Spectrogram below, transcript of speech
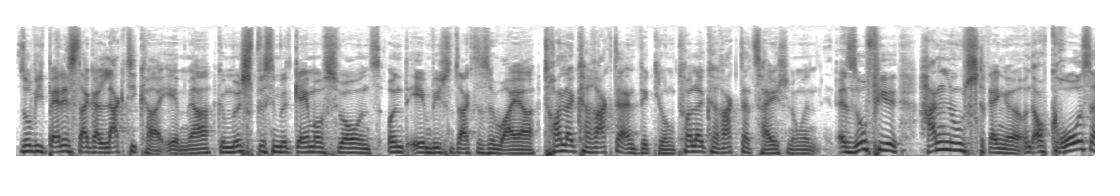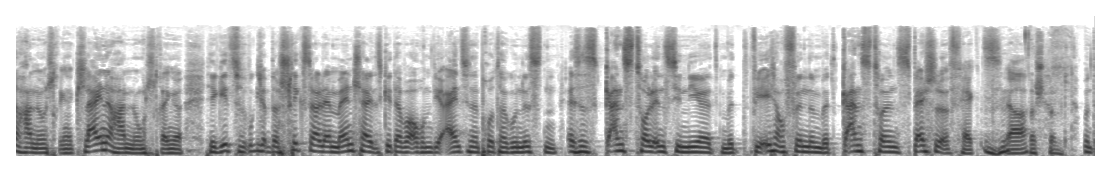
so wie Battlestar Galactica eben, ja, gemischt bisschen mit Game of Thrones und eben, wie ich schon sagte, The Wire. Tolle Charakterentwicklung, tolle Charakterzeichnungen, äh, so viel Handlungsstränge und auch große Handlungsstränge, kleine Handlungsstränge. Hier geht es wirklich um das Schicksal der Menschheit, es geht aber auch um die einzelnen Protagonisten Protagonisten. Es ist ganz toll inszeniert, mit, wie ich auch finde, mit ganz tollen Special Effects. Mhm, ja. Das stimmt. Und,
